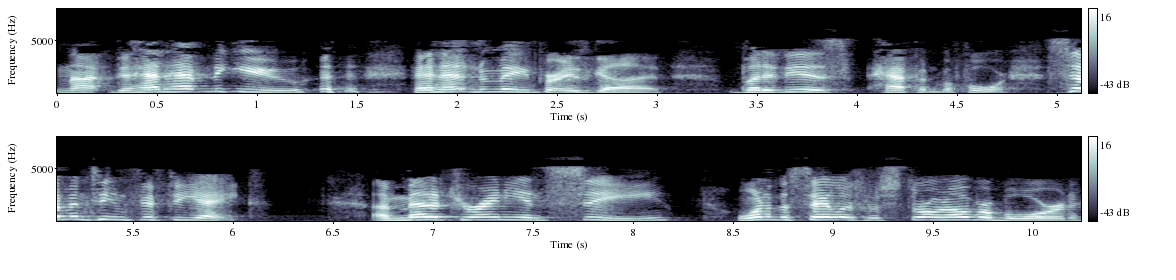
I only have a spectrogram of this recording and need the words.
Not it hadn't happened to you, it hadn't happened to me, praise God. But it is happened before. 1758, a Mediterranean Sea one of the sailors was thrown overboard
